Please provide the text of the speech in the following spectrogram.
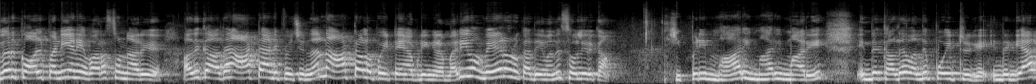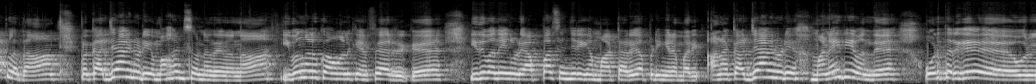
இவர் கால் பண்ணி என்னை வர சொன்னாரு. அதுக்காக தான் ஆட்டோ அனுப்பி வச்சிருந்தா நான் ஆட்டோல போயிட்டேன் அப்படிங்கிற மாதிரி இவன் வேறொரு கதையை வந்து சொல்லியிருக்கான். இப்படி மாறி மாறி மாறி இந்த கதை வந்து போயிட்டுருக்கு. இந்த கேப்பில் தான் இப்போ கஜாவினுடைய மகன் சொன்னது என்னென்னா இவங்களுக்கும் அவங்களுக்கு எஃப்ஐஆர் இருக்குது இது வந்து எங்களுடைய அப்பா செஞ்சிருக்க மாட்டார் அப்படிங்கிற மாதிரி. ஆனால் கஜாவினுடைய மனைவி வந்து ஒருத்தருக்கு ஒரு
